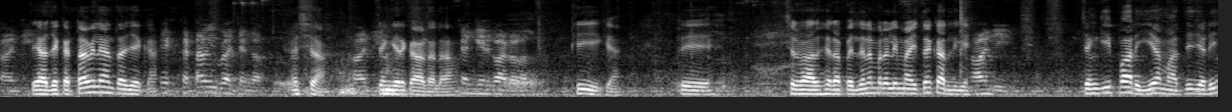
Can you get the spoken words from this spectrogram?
ਹਾਂਜੀ। ਤੇ ਅੱਜ ਕੱਟਾ ਵੀ ਲਿਆਂਦਾ ਜੇ ਇੱਕ ਇੱਕ ਕੱਟਾ ਵੀ ਬੜਾ ਚੰਗਾ। ਅੱਛਾ। ਹਾਂਜੀ। ਚੰਗੇ ਰਿਕਾਰਡ ਵਾਲਾ। ਚੰਗੇ ਰਿਕਾਰਡ ਵਾਲਾ। ਠੀਕ ਹੈ ਤੇ ਸ਼ੁਰੂਆਤ ਫਿਰ ਆ ਪਹਿਲੇ ਨੰਬਰ ਵਾਲੀ ਮੈਚ ਤੋਂ ਹੀ ਕਰ ਲਈਏ। ਹਾਂਜੀ। ਚੰਗੀ ਭਾਰੀ ਆ ਮੱਝ ਜਿਹੜੀ।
